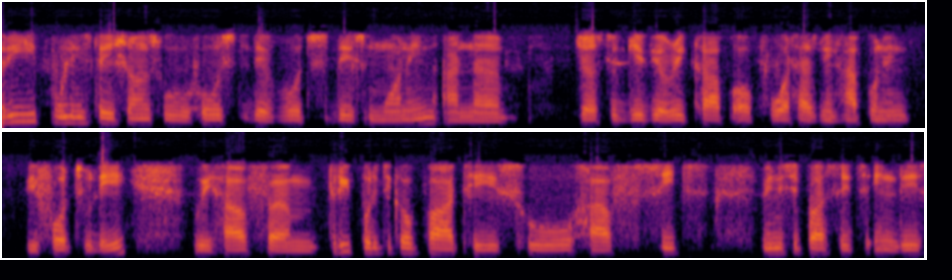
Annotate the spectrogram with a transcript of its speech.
three polling stations will host the votes this morning. And uh, just to give you a recap of what has been happening before today, we have um, three political parties who have seats, municipal seats in this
